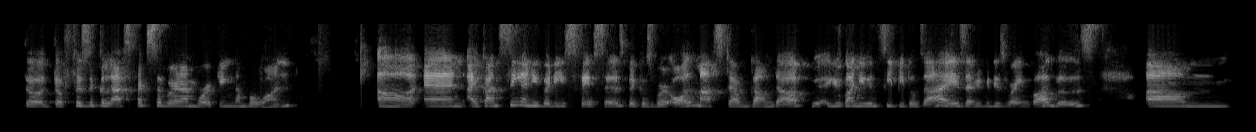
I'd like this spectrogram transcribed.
the the physical aspects of where i'm working number one uh, and I can't see anybody's faces because we're all masked up, gowned up. You can't even see people's eyes. Everybody's wearing goggles. Um,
